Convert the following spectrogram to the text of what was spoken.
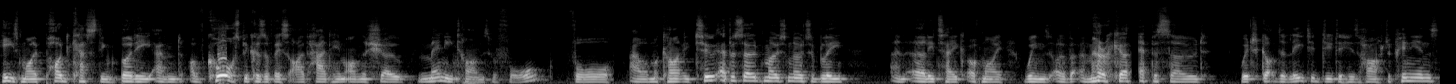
He's my podcasting buddy, and of course, because of this, I've had him on the show many times before for our McCartney 2 episode, most notably, an early take of my Wings Over America episode, which got deleted due to his harsh opinions,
